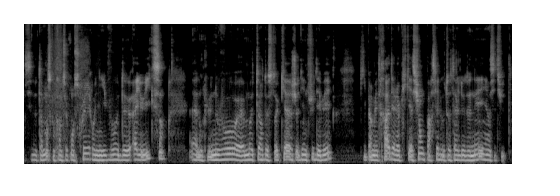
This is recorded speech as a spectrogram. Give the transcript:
c'est notamment ce qu'on est en train de se construire au niveau de IEX, euh, donc le nouveau euh, moteur de stockage d'InfluDB, qui permettra des réplications partielles ou totales de données, et ainsi de suite.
